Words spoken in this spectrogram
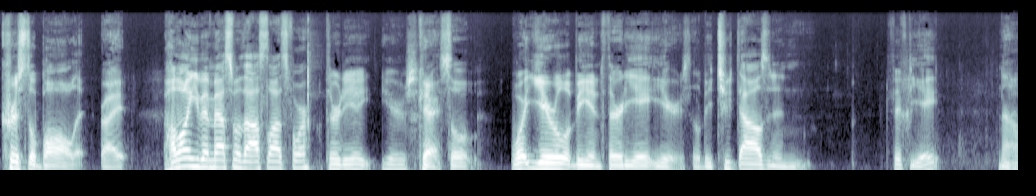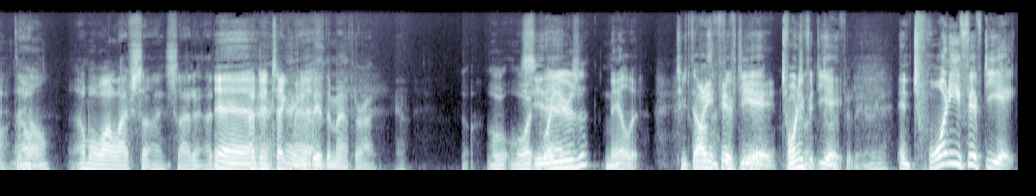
crystal ball it, right? How long you been messing with ocelots for? Thirty eight years. Okay, so what year will it be in 38 years? It'll be 2058? No, the hell? I'm a wildlife science. I didn't, I didn't, Yeah, I didn't take Yeah, math. you did the math right. Yeah. What, what year is it? Nailed it. 2058. 2058. In 2058,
